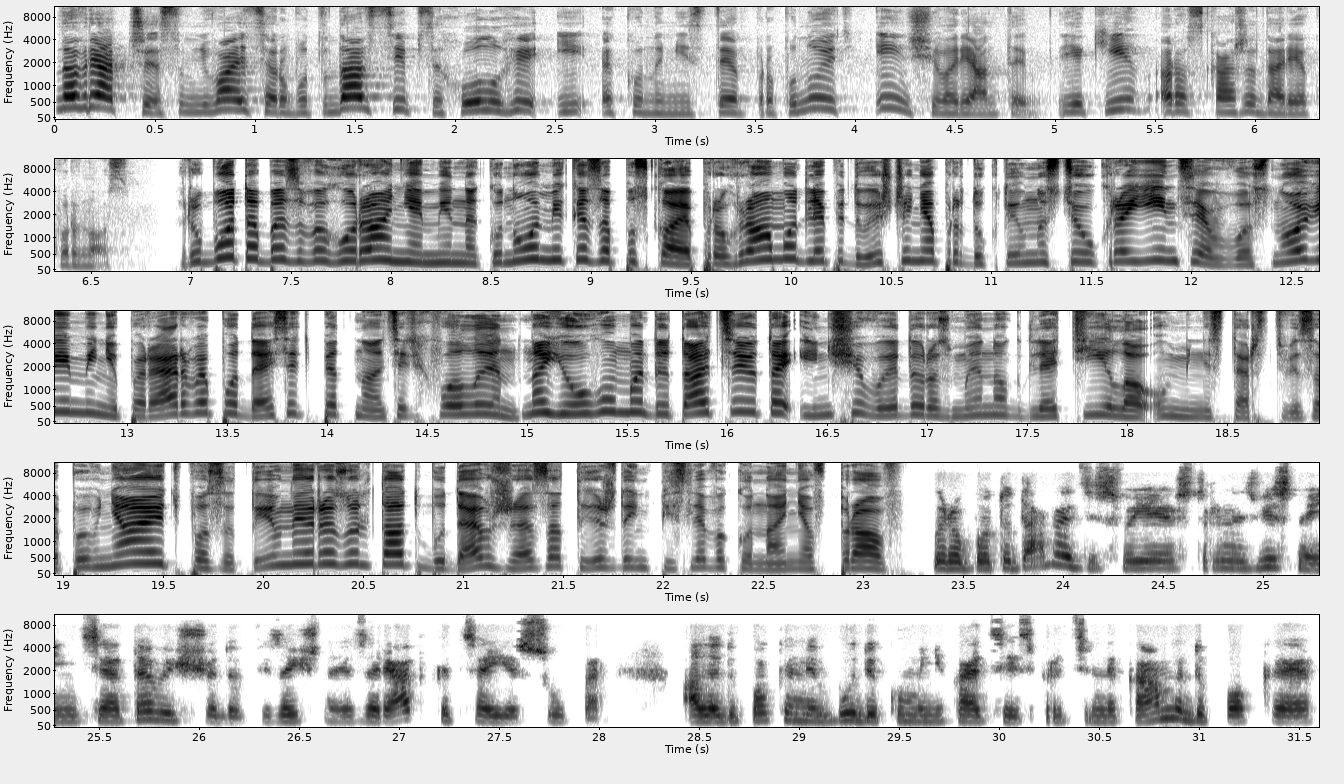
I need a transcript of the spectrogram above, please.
Навряд чи сумніваються роботодавці, психологи і економісти. Пропонують інші варіанти, які розкаже Дар'я Курнос. Робота без вигорання Мінекономіки запускає програму для підвищення продуктивності українців. В основі міні-перерви по 10-15 хвилин. На йогу, медитацію та інші види розминок для тіла. У міністерстві запевняють, позитивний результат буде вже за тиждень після виконання вправ. роботодавець зі своєї сторони, звісно, ініціативи щодо фізичної зарядки це є супер. Але допоки не буде комунікації з працівниками, допоки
